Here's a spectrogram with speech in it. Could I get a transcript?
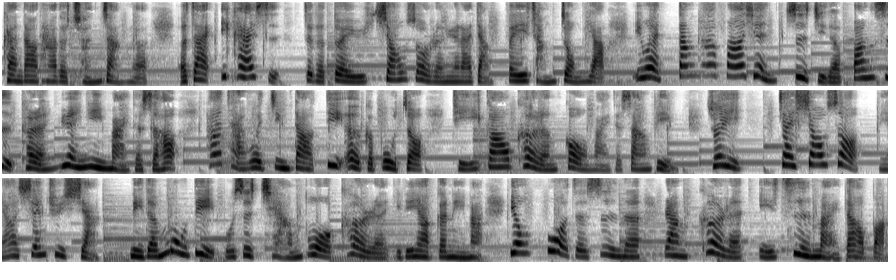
看到它的成长了。而在一开始，这个对于销售人员来讲非常重要，因为当他发现自己的方式客人愿意买的时候，他才会进到第二个步骤，提高客人购买的商品。所以。在销售，你要先去想，你的目的不是强迫客人一定要跟你买，又或者是呢，让客人一次买到饱。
